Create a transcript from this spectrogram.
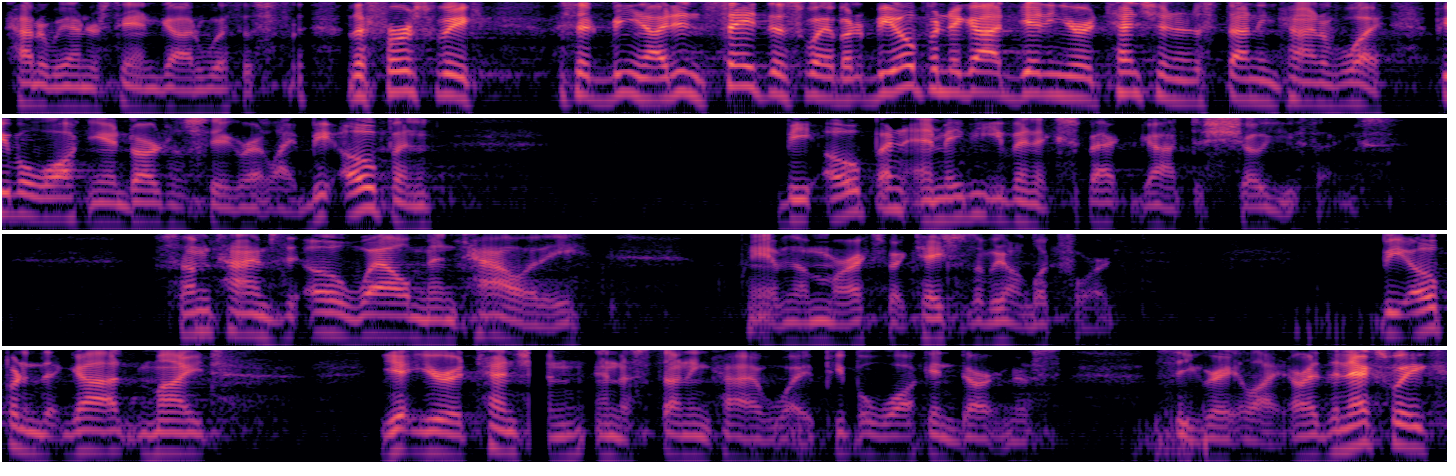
how do we understand God with us. The first week, I said, you know, I didn't say it this way, but be open to God getting your attention in a stunning kind of way. People walking in darkness see a great light. Be open. Be open and maybe even expect God to show you things. Sometimes the oh well mentality, we have no more expectations, so we don't look for it. Be open that God might get your attention in a stunning kind of way. People walk in darkness, see great light. All right, the next week,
